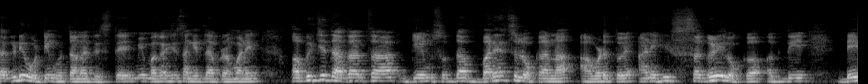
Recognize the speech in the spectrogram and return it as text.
तगडी वोटिंग होताना दिसते. मी मगाशी सांगितल्याप्रमाणे अभिजित दादाचा गेम सुद्धा बऱ्याच लोकांना आवडतोय आणि ही सगळी लोक अगदी डे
